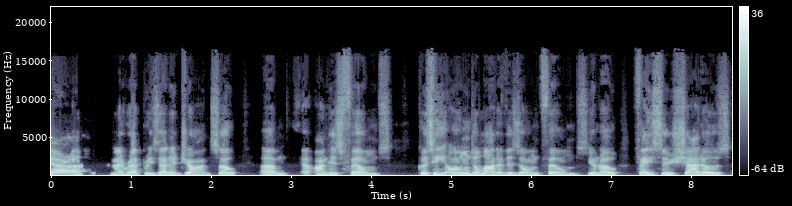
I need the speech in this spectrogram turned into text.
Gazzara. uh, I represented John. So um, on his films, because he owned a lot of his own films, you know, Faces, Shadows,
